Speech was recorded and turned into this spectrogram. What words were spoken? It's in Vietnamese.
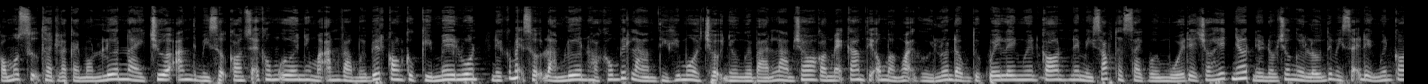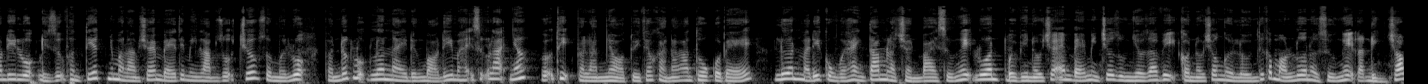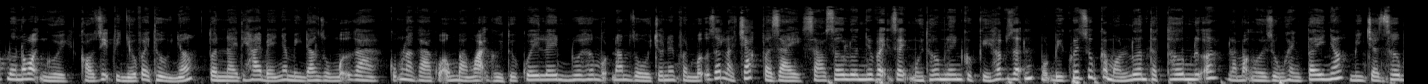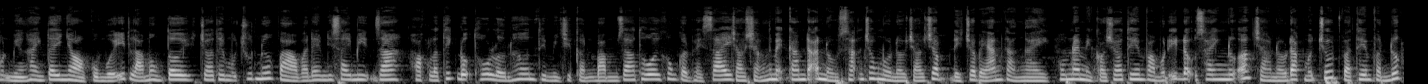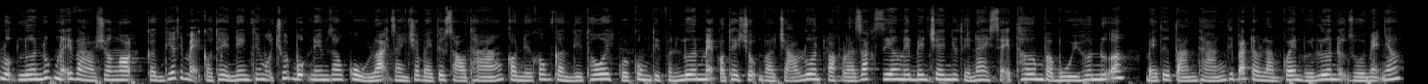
Có một sự thật là cái món lươn này chưa ăn thì mình sợ con sẽ không ưa, nhưng mà ăn vào mới biết con cực kỳ mê luôn. Nếu các mẹ sợ làm lươn hoặc không biết làm thì khi mua ở chợ nhờ người bán làm cho. Còn mẹ Cam thì ông bà ngoại gửi lươn đồng từ quê lên nguyên con, nên mình sóc thật sạch với muối để cho hết nhớt. Nếu nấu cho người lớn thì mình sẽ để nguyên con đi luộc để giữ phần tiết, nhưng mà làm cho em bé thì mình làm rộ trước rồi mới luộc. Phần nước luộc lươn này đừng bỏ đi mà hãy giữ lại nhé. Gỡ thịt và làm nhỏ tùy theo khả năng ăn thô của bé. Lươn mà đi cùng với hành tăm là chuẩn bài xứ nghệ luôn, bởi vì nấu cho em bé mình chưa dùng nhiều gia vị, còn nấu cho người lớn thì các món lươn ở xứ nghệ là đỉnh chóp luôn đó mọi người. Có dịp thì nhớ phải thử nhé nhá. Tuần này thì hai bé nhà mình đang dùng mỡ gà, cũng là gà của ông bà ngoại gửi từ quê lên, nuôi hơn một năm rồi cho nên phần mỡ rất là chắc và dày. Xào sơ luôn như vậy dậy mùi thơm lên cực kỳ hấp dẫn. Một bí quyết giúp các món lươn thật thơm nữa là mọi người dùng hành tây nhá. Mình trần sơ một miếng hành tây nhỏ cùng với ít lá mồng tơi, cho thêm một chút nước vào và đem đi xay mịn ra. Hoặc là thích độ thô lớn hơn thì mình chỉ cần bằm ra thôi, không cần phải xay. Cháo trắng thì mẹ Cam đã nấu sẵn trong nồi nấu cháo chậm để cho bé ăn cả ngày. Hôm nay mình có cho thêm vào một ít đậu xanh nữa. Cháo nấu đặc một chút và thêm phần nước luộc lươn lúc nãy vào cho ngọt. Cần thiết thì mẹ có thể nêm thêm một chút bột nêm rau củ loại dành cho bé từ 6 tháng. Còn nếu không cần thì thôi, cuối cùng thì phần lươn mẹ có thể trộn vào cháo luôn, hoặc là rắc riêng lên bên trên như thế này sẽ thơm và bùi hơn nữa. Bé từ 8 tháng thì bắt đầu làm quen với lươn được rồi mẹ nhé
